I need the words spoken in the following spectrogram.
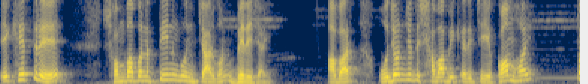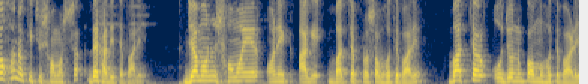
এক্ষেত্রে সম্ভাবনা তিন গুণ, চার গুণ বেড়ে যায়। আবার ওজন যদি স্বাভাবিকের চেয়ে কম হয়, তখনও কিছু সমস্যা দেখা দিতে পারে। যেমন সময়ের অনেক আগে বাচ্চা প্রসব হতে পারে। বাচ্চার ওজন কম হতে পারে।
